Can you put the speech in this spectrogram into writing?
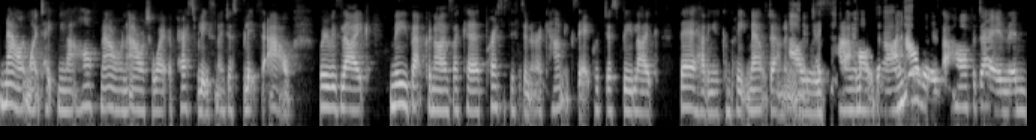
now it might take me like half an hour or an hour to write a press release and I just blitz it out. Whereas like me back when I was like a press assistant or account exec would just be like, they're having a complete meltdown and hours, it having a meltdown. hours at half a day and then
